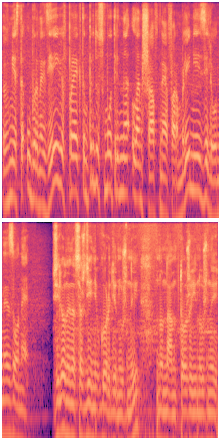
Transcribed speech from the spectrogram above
Вместо убранных деревьев проектом предусмотрено ландшафтное оформление зеленой зоны. Зеленые насаждения в городе нужны, но нам тоже и нужны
